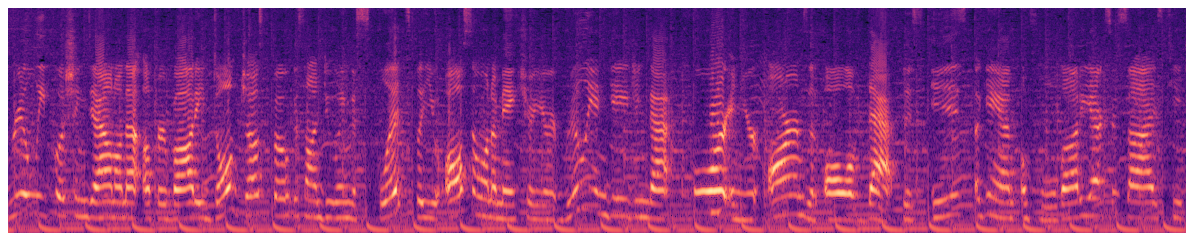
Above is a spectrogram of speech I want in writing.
really pushing down on that upper body. Don't just focus on doing the splits, but you also want to make sure you're really engaging that core and your arms and all of that. This is, again, a full body exercise. Keep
